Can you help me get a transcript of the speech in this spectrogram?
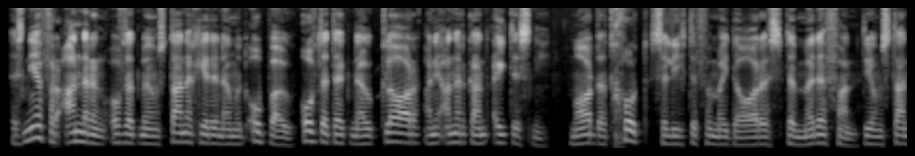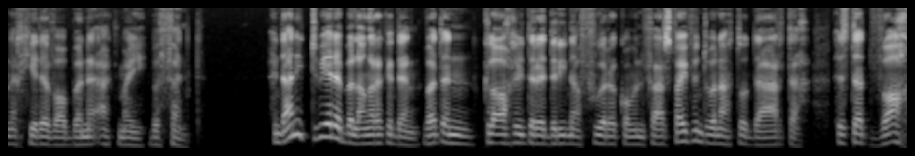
is nie 'n verandering of dat my omstandighede nou moet ophou of dat ek nou klaar aan die ander kant uit is nie maar dat God se liefde vir my daar is te midde van die omstandighede waarbinne ek my bevind. En dan die tweede belangrike ding wat in Klaagliedere 3 na vore kom in vers 25 tot 30 is dat wag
